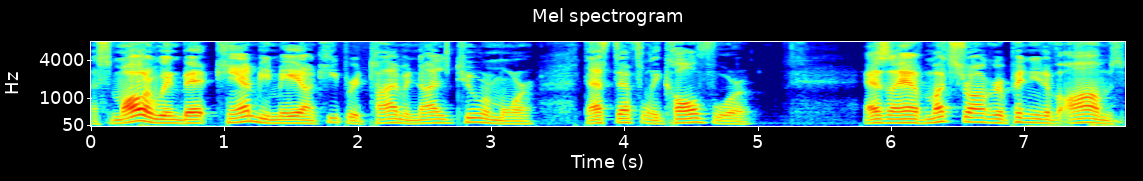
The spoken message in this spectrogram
A smaller win bet can be made on keeper of time in 92 or more. That's definitely called for. As I have much stronger opinion of alms,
